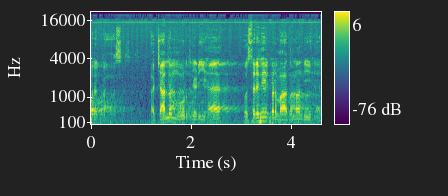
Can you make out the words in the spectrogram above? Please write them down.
ਪ੍ਰਕਾਸ਼। ਅਚਲ ਮੂਰਤ ਜਿਹੜੀ ਹੈ, ਉਹ ਸਿਰਫ ਹੀ ਪ੍ਰਮਾਤਮਾ ਦੀ ਹੈ।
